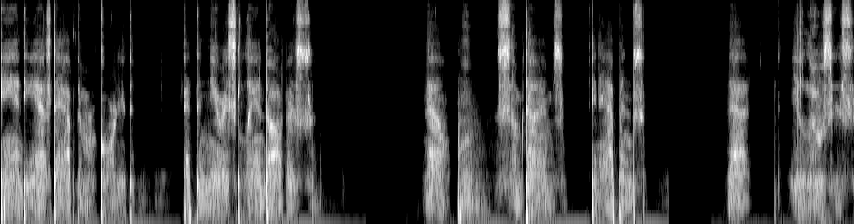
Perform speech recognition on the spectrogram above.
and he has to have them recorded at the nearest land office. Now, sometimes it happens that he loses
